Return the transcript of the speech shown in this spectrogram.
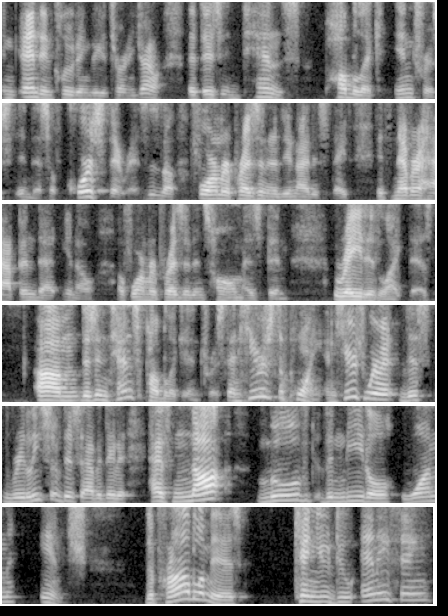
and including the attorney general, that there's intense public interest in this. Of course, there is. This is a former president of the United States. It's never happened that you know a former president's home has been raided like this. Um, there's intense public interest, and here's the point, and here's where this release of this affidavit has not moved the needle one inch the problem is Can you do anything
